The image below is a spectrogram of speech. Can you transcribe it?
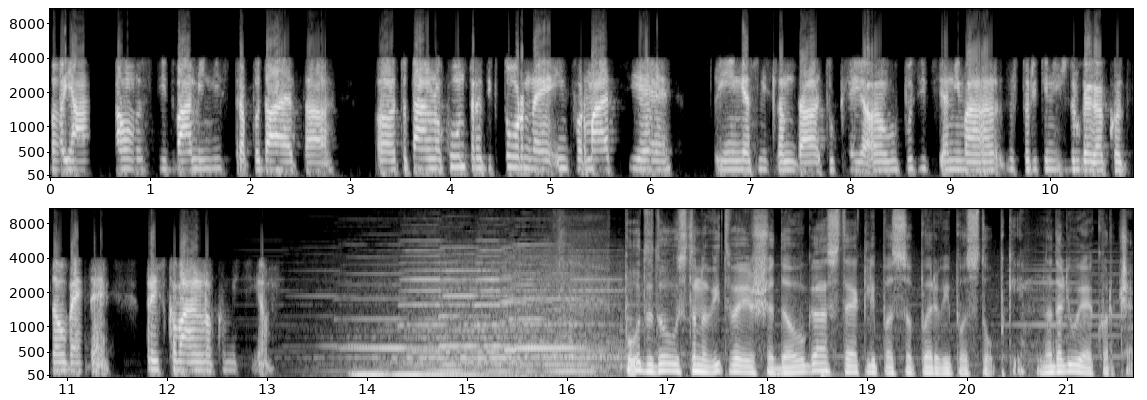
v javnosti. Dva ministra podajata uh, totalno kontradiktorne informacije. In jaz mislim, da tukaj opozicija nima za storiti nič drugega, kot da uvede preiskovalno komisijo. Pot do ustanovitve je še dolga, stekli pa so prvi postopki. Nadaljuje Korče.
